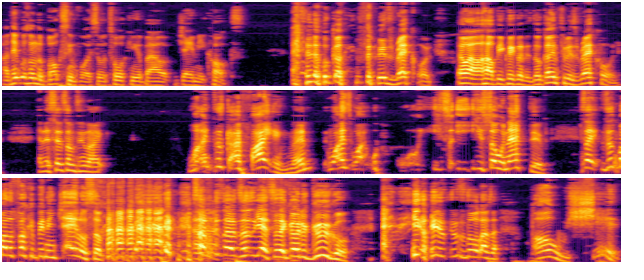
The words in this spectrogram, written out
I think it was on the Boxing Voice. They were talking about Jamie Cox, and they were going through his record. Oh, I'll help you quick with this. They're going through his record, and it said something like, "Why is this guy fighting, man? Why is why? He's he- he's so inactive." It's like this motherfucker been in jail or something. so, so, so, yeah, so they go to Google. And this is all I was like, "Oh shit."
